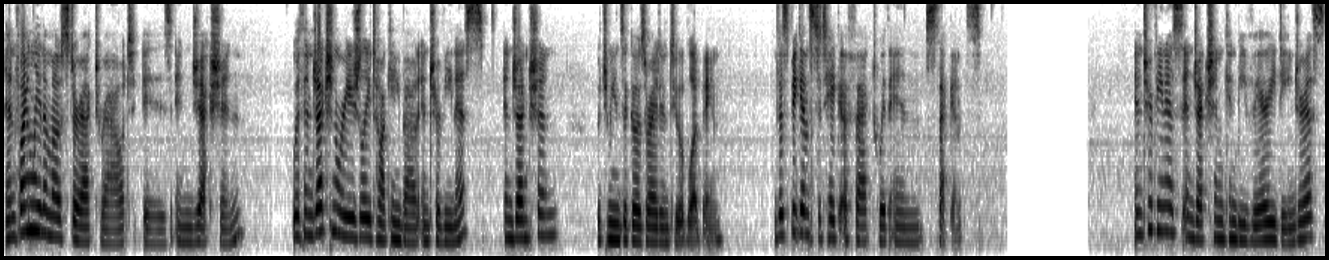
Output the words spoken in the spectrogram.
And finally, the most direct route is injection. With injection, we're usually talking about intravenous injection, which means it goes right into a blood vein. This begins to take effect within seconds. Intravenous injection can be very dangerous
